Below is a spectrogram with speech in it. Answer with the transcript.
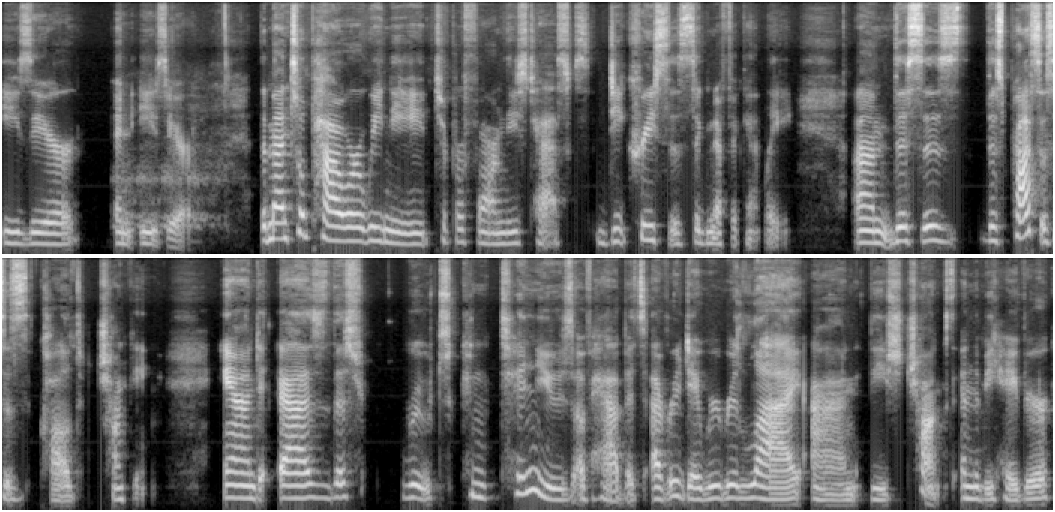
easier and easier. The mental power we need to perform these tasks decreases significantly. Um, this is this process is called chunking, and as this root continues of habits every day, we rely on these chunks, and the behavior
